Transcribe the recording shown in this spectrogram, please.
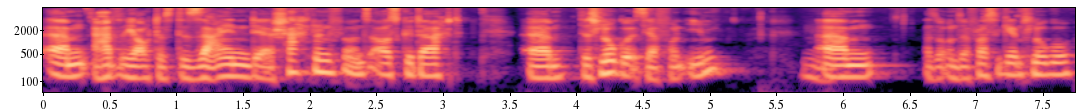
Ähm, er hat sich auch das Design der Schachteln für uns ausgedacht. Ähm, das Logo ist ja von ihm, mhm. also unser Frosty Games Logo.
